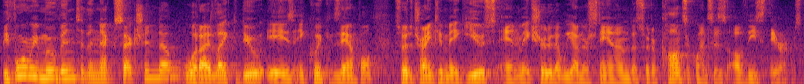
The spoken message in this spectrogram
Before we move into the next section, though, what I'd like to do is a quick example, sort of trying to make use and make sure that we understand the sort of consequences of these theorems.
